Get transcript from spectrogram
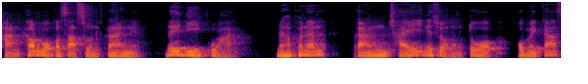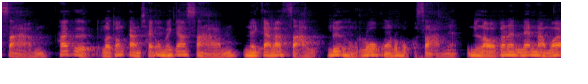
ผ่านเข้าระบบประสาทส่วนกลางเนี่ยได้ดีกว่านะครับเพราะฉะนั้นการใช้ในส่วนของตัวโอเมก้า3ถ้าเกิดเราต้องการใช้โอเมก้า3ในการรักษาเรื่องของโรคของระบบประสาทเนี่ยเราก็แนะนำว่า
